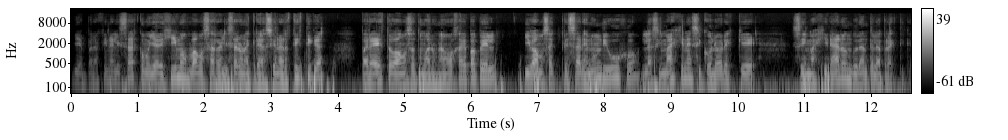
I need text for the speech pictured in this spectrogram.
Bien, para finalizar, como ya dijimos, vamos a realizar una creación artística. Para esto vamos a tomar una hoja de papel y vamos a expresar en un dibujo las imágenes y colores que se imaginaron durante la práctica.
